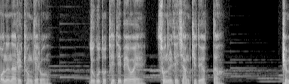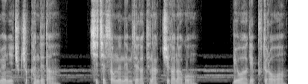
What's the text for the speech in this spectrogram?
어느 날을 경계로 누구도 테디베어에 손을 대지 않게 되었다. 표면이 축축한 데다 시체 썩는 냄새 같은 악취가 나고 묘하게 부드러워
